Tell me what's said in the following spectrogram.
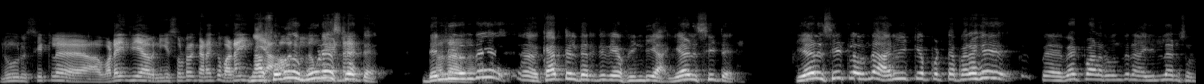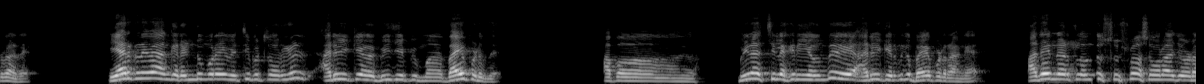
நூறு சீட்ல வட இந்தியா நீங்க சொல்ற கணக்கு வட நான் இந்தியா. சொல்றது மூணே ஸ்டேட் டெல்லி வந்து கேபிட்டல் டெரிட்டரி ஆஃப் இந்தியா ஏழு சீட்டு. ஏழு சீட்ல வந்து அறிவிக்கப்பட்ட பிறகு வேட்பாளர் வந்து நான் இல்லைன்னு சொல்றாரு. ஏற்கனவே அங்க ரெண்டு முறை வெற்றி பெற்றவர்கள் அறிவிக்க பிஜேபி பயப்படுது. அப்போ மீனாட்சி லஹரியை வந்து அறிவிக்கிறதுக்கு பயப்படுறாங்க. அதே நேரத்துல வந்து சுஷ்மா ஸ்வராஜோட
